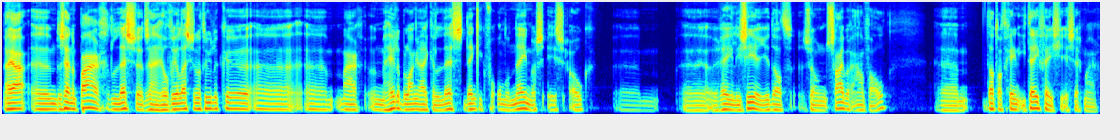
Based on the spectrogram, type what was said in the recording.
Nou ja, ehm, er zijn een paar lessen. Er zijn heel veel lessen natuurlijk. eh, eh, eh, maar een hele belangrijke les, denk ik, voor ondernemers is ook ehm, eh, realiseer je dat zo'n cyberaanval ehm, dat dat geen IT-feestje is, zeg maar.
